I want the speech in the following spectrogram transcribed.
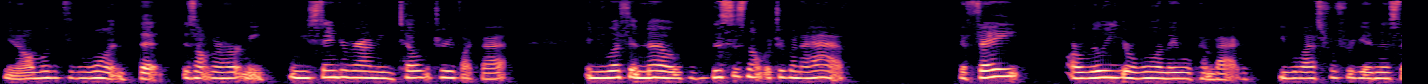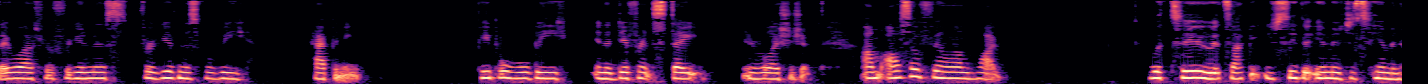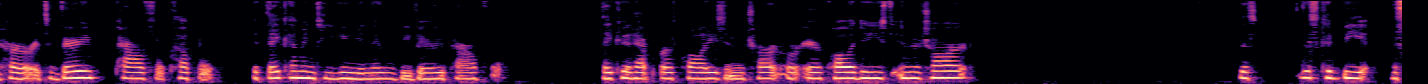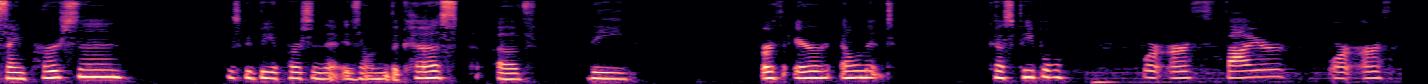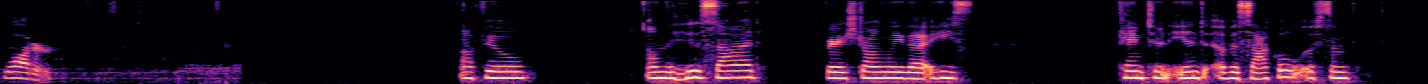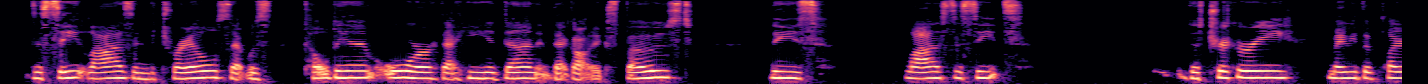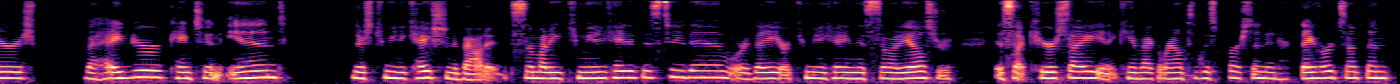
You know, I'm looking for the one that is not going to hurt me. When you stand your ground and you tell the truth like that, and you let them know this is not what you're going to have. If they are really your one, they will come back. You will ask for forgiveness. They will ask for forgiveness. Forgiveness will be happening. People will be in a different state in a relationship. I'm also feeling like with two, it's like you see the image is him and her. It's a very powerful couple. If they come into union, they will be very powerful. They could have earth qualities in their chart or air qualities in their chart. This this could be the same person. This could be a person that is on the cusp of the earth air element cusp people, or earth fire, or earth water. I feel on the, his side very strongly that he's came to an end of a cycle of some deceit, lies, and betrayals that was told to him or that he had done that got exposed. These lies, deceits, the trickery, maybe the player's behavior came to an end. There's communication about it. Somebody communicated this to them, or they are communicating this to somebody else, or it's like hearsay and it came back around to this person and they heard something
